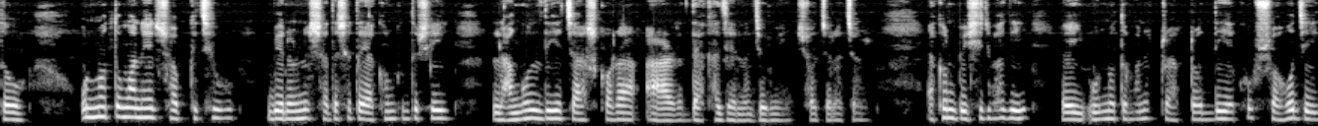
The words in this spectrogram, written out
তো উন্নত মানের সব কিছু বেরোনোর সাথে সাথে এখন কিন্তু সেই লাঙল দিয়ে চাষ করা আর দেখা যায় না জমি সচরাচর। এখন বেশিরভাগই এই উন্নত মানের ট্রাক্টর দিয়ে খুব সহজেই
